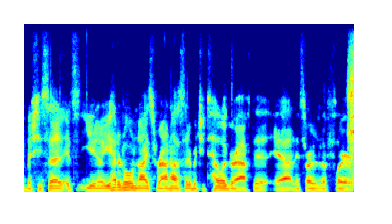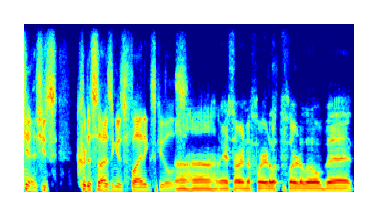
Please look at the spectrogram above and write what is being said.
But she said it's you know you had a little nice roundhouse there, but you telegraphed it, yeah, and they started to flirt. Yeah, she's criticizing his fighting skills. Uh huh. They're starting to flirt flirt a little bit.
